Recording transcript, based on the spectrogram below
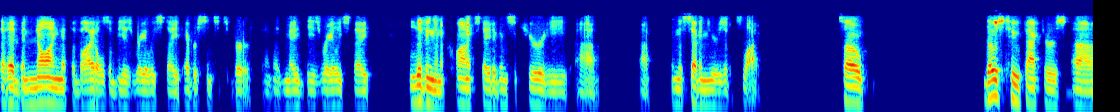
that had been gnawing at the vitals of the Israeli state ever since its birth and had made the Israeli state living in a chronic state of insecurity uh, uh, in the seven years of its life. So those two factors uh,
